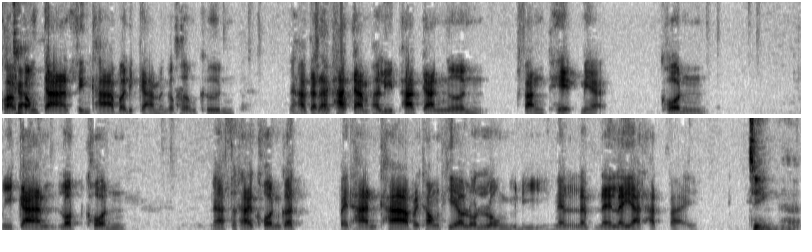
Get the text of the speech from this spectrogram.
ความต้องการสินค้าบริการมันก็เพิ่มขึ้นนะครับ แต่ถ้าภาคการผลิตภาคการเงินฝั่งเทคเนี่ย คนมีการลดคนนะสุดท้ายคนก็ไปทานข้าวไปท่องเที่ยวลดลงอยู่ดีในในระยะถัดไป จริงฮะ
